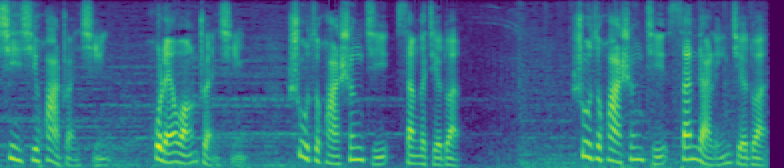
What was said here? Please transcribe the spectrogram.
信息化转型、互联网转型。数字化升级三个阶段。数字化升级三点零阶段，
